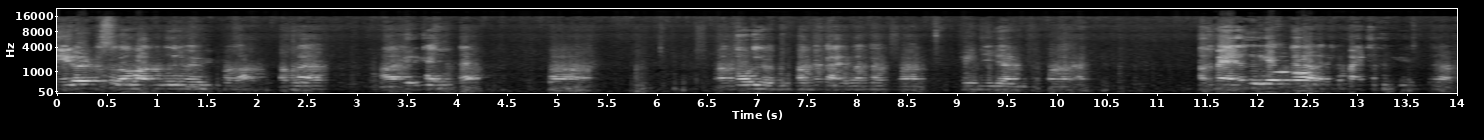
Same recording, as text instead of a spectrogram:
നീരൊഴുക്ക് സുഗമമാക്കുന്നതിന് വേണ്ടിയിട്ടുള്ള നമ്മുടെ ഇറിഗേഷന്റെ തോടുകളും മറ്റു കാര്യങ്ങളൊക്കെ ക്ലീൻ ചെയ്യാനും കാര്യം. അത് മേജർ ഇറിഗേഷന്റെതാണെങ്കിലും മൈനർ ഇറിഗേഷന്റെതാണ്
